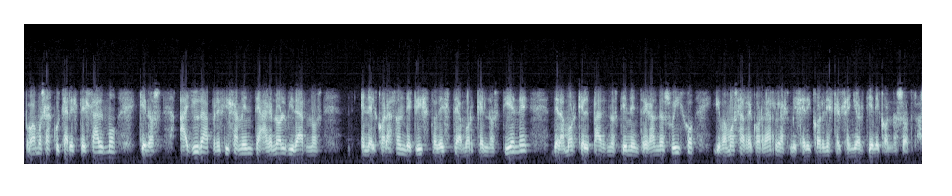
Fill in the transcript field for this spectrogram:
Pues vamos a escuchar este salmo que nos ayuda precisamente a no olvidarnos en el corazón de Cristo de este amor que Él nos tiene, del amor que el Padre nos tiene entregando a su Hijo, y vamos a recordar las misericordias que el Señor tiene con nosotros.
